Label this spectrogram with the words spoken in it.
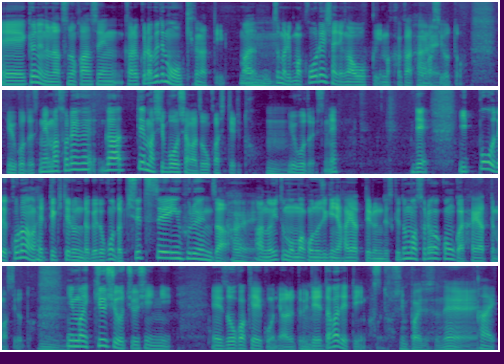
えー去年の夏の感染から比べても大きくなっている、まあうんつまりまあ高齢者が多く今かかってますよということですね。まあ、それがあって、まあ、死亡者が増加しているとうんいうことですね。で一方でコロナが減ってきてるんだけど今度は季節性インフルエンザ、はい。あのいつもまあこの時期に流行ってるんですけど、まあ、それが今回流行ってますよと、うん。今九州を中心に、えー増加傾向にあるというデータが出ていますと。心配ですよね。はい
